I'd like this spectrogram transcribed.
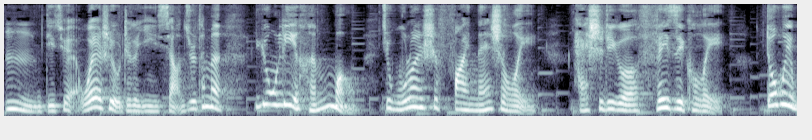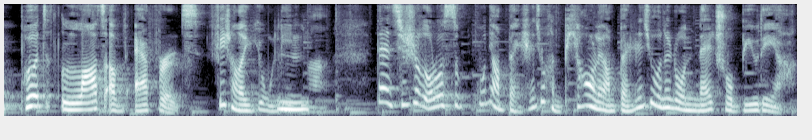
嗯，的确，我也是有这个印象，就是他们用力很猛，就无论是 financially 还是这个 physically，都会 put lots of efforts，非常的用力啊。但是其实俄罗斯姑娘本身就很漂亮，本身就有那种 natural beauty 啊。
